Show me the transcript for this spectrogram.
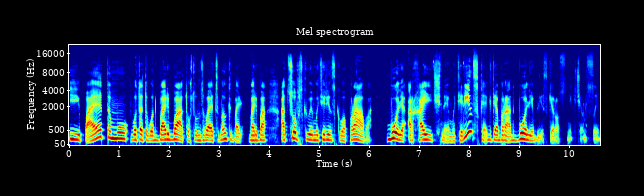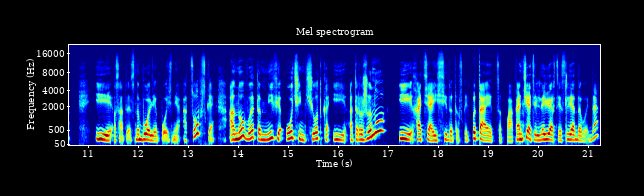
И поэтому вот эта вот борьба, то, что называется в науке борьба отцовского и материнского права, более архаичная материнская, где брат более близкий родственник, чем сын, и, соответственно, более поздняя отцовская, оно в этом мифе очень четко и отражено, и хотя Исида, так сказать, пытается по окончательной версии следовать да,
